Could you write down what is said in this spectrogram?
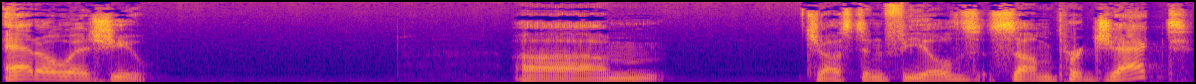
at OSU. Um, Justin Fields, some project,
